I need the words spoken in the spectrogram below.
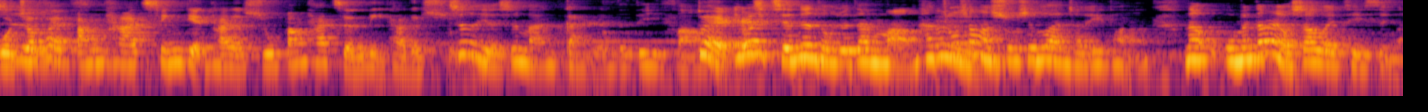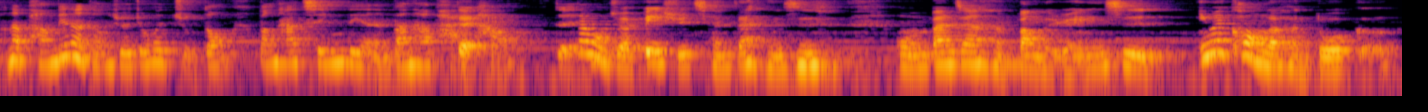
我就会帮他清点他的书，帮他整理他的书。这也是蛮感人的地方。对，因为前面同学在忙，他桌上的书是乱成一团。那我们当然有稍微提醒了，那旁边的同学就会主动帮他清点，帮他排好。对。但我觉得必须称赞的是，我们班真的很棒的原因是。因为空了很多格，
